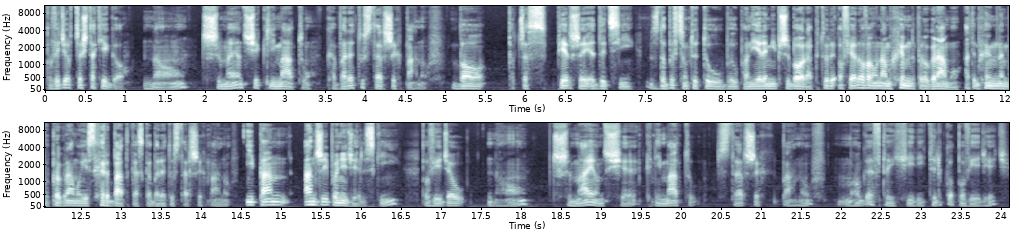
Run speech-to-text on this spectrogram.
powiedział coś takiego. No, trzymając się klimatu kabaretu starszych panów, bo podczas pierwszej edycji zdobywcą tytułu był pan Jeremi Przybora, który ofiarował nam hymn programu, a tym hymnem programu jest herbatka z kabaretu starszych panów. I pan Andrzej Poniedzielski powiedział, no, trzymając się klimatu starszych panów, mogę w tej chwili tylko powiedzieć,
